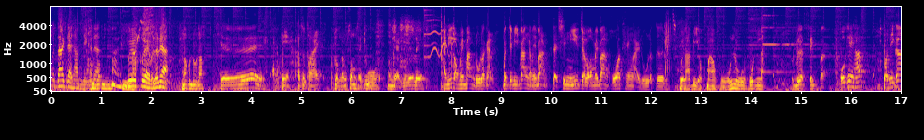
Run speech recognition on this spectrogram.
มันตั้งใจทำจริงรนะเนี่ยอบนี้มาดีมือเปื่อยหมดแล้วเนี่ยลองกันดูเนาะเฮ้ยนี่อันสุดท้ายจุ่มน้ำส้มสายชูมันใหญ่เยอะๆเลย อันนี้ลองไม่บ้างดูแล้วกัน มันจะมีบ้างกับไม่บ้าง แต่ชิ้นนี้จะลองไม่บ้างเพราะว่าแทงหลายรูเหลือเกิน เวลาบีออกมาหูรูพุนอะ เลือดซิปอะโอเคครับ ตอนนี้ก็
